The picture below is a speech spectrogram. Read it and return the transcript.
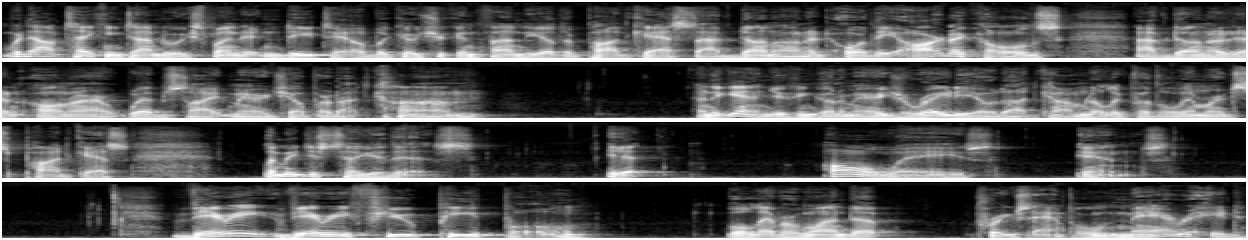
without taking time to explain it in detail because you can find the other podcasts I've done on it or the articles I've done it on our website, marriagehelper.com. And again, you can go to marriageradio.com to look for the Limerence podcast. Let me just tell you this it always ends. Very, very few people will ever wind up, for example, married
